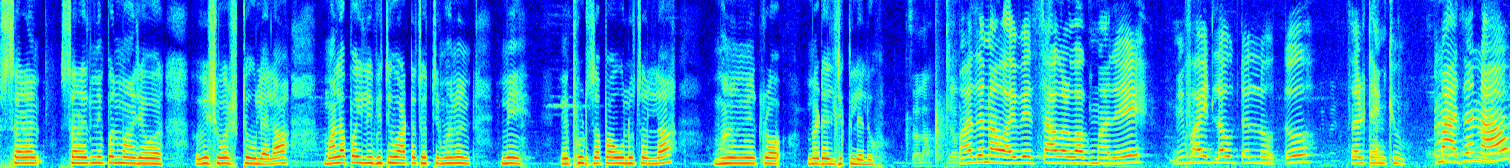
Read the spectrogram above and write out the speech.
सर सरांनी पण माझ्यावर विश्वास ठेवलेला. मला पहिली भीती वाटत होती म्हणून मी मी पुढचा पाऊल उचलला. म्हणून मी ट्रॉ मेडल जिंकलेलो. माझं नाव आहे वेद सागर वाघमारे. मी फाईटला उतरलो होतो. सर थँक्यू माझं नाव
